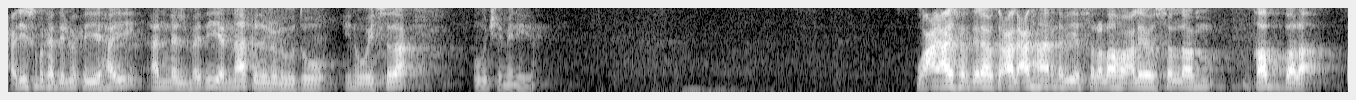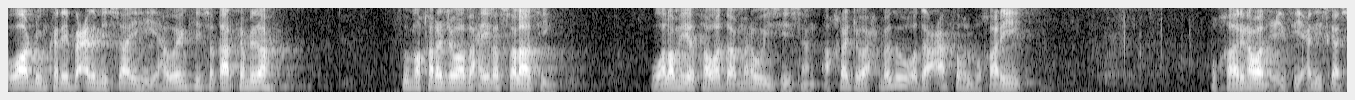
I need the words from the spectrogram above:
Xadiisku markaa dal wuxuu yahay ana almadiya naaqid lilwudu inuu weysada uu jeminiyo وعn caiشha radi allahu tacala canha ana nabiya salى اllahu alayh wasalam qabala waa dhunkaday bacda nisaa'ihi haweenkiisa qaar ka mid ah uma kharaja waa baxay ila salaati walam yatawada mana weyseysan akhrajahu axmedu wadacafahu lbukhaariy bukhaarina waa daciifiyey xadiiskaas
